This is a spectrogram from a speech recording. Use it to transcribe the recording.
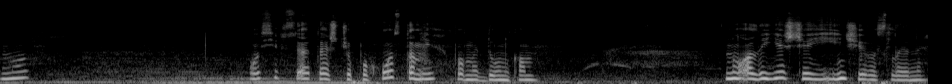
Ну, ось і все те, що по хостам і по медункам. Ну, але є ще й інші рослини.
